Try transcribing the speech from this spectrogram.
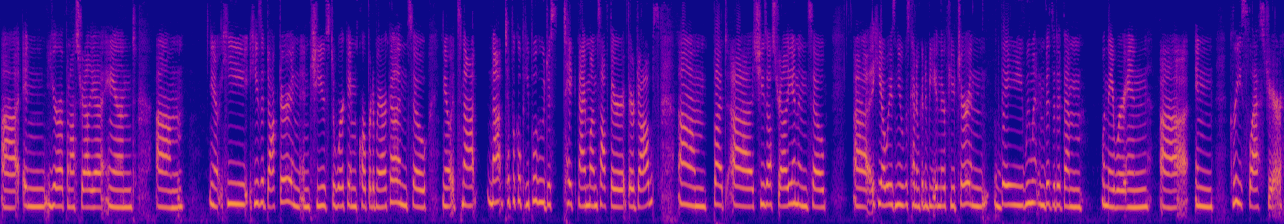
uh, in Europe and Australia. And, um, you know, he he's a doctor, and, and she used to work in corporate America, and so you know, it's not not typical people who just take nine months off their their jobs. Um, but uh, she's Australian, and so uh, he always knew it was kind of going to be in their future. And they we went and visited them when they were in uh, in Greece last year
